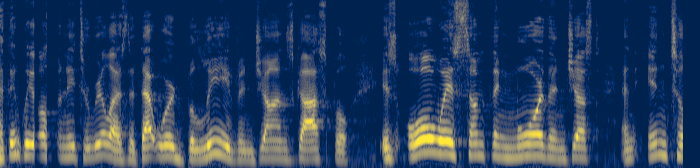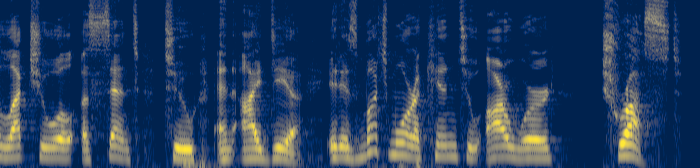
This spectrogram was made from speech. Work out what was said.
I think we also need to realize that that word believe in John's gospel is always something more than just an intellectual assent to an idea. It is much more akin to our word trust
